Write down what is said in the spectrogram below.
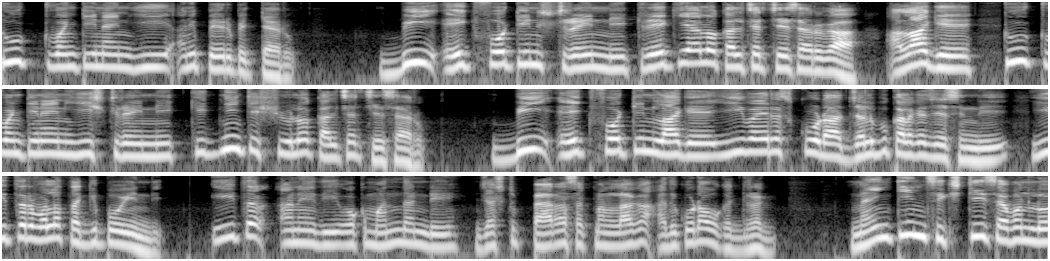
టూ ట్వంటీ నైన్ ఈ అని పేరు పెట్టారు. బి ఎయిట్ ఫోర్టీన్ స్ట్రెయిన్ని క్రేకియాలో కల్చర్ చేశారుగా. అలాగే టూ ట్వంటీ నైన్ ఈ స్ట్రెయిన్ని కిడ్నీ టిష్యూలో కల్చర్ చేశారు. బి ఎయిట్ ఫోర్టీన్ లాగే ఈ వైరస్ కూడా జలుబు కలగజేసింది ఈథర్ వల్ల తగ్గిపోయింది. ఈథర్ అనేది ఒక మందండి జస్ట్ పారాసెటమాల్ లాగా అది కూడా ఒక డ్రగ్. నైన్టీన్ సిక్స్టీ సెవెన్లో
